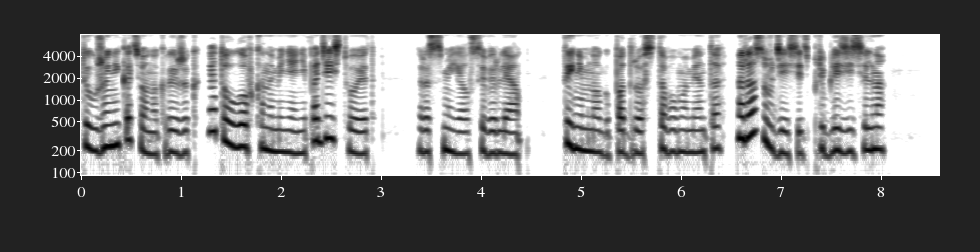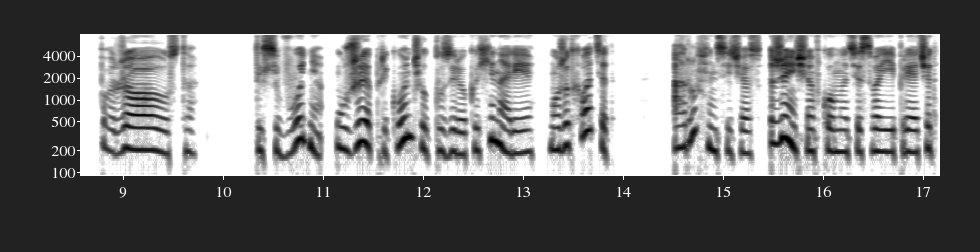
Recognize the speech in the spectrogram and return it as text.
«Ты уже не котенок, Рыжик. Эта уловка на меня не подействует», — рассмеялся Верлян. «Ты немного подрос с того момента. Раз в десять приблизительно». «Пожалуйста», ты сегодня уже прикончил пузырек эхинарии. Может, хватит? А Руфин сейчас женщин в комнате своей прячет,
